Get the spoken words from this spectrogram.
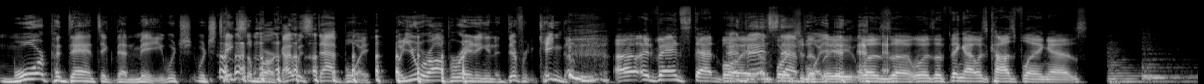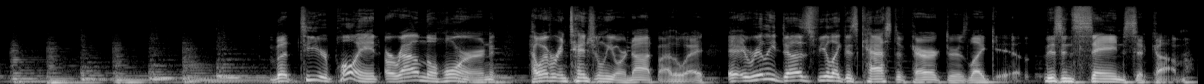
more pedantic than me, which which takes some work. I was stat boy, but you were operating in a different kingdom. Uh, advanced stat boy, Advanced stat boy. unfortunately, was uh, was a thing I was cosplaying as. But to your point, around the horn, however intentionally or not, by the way, it it really does feel like this cast of characters, like uh, this insane sitcom.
